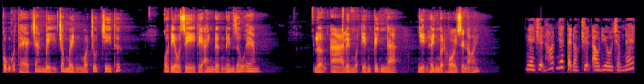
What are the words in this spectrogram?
cũng có thể trang bị cho mình một chút tri thức. Có điều gì thì anh đừng nên giấu em. Lượng à lên một tiếng kinh ngạc, nhìn hinh một hồi rồi nói. Nghe chuyện hot nhất tại đọc truyện audio.net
